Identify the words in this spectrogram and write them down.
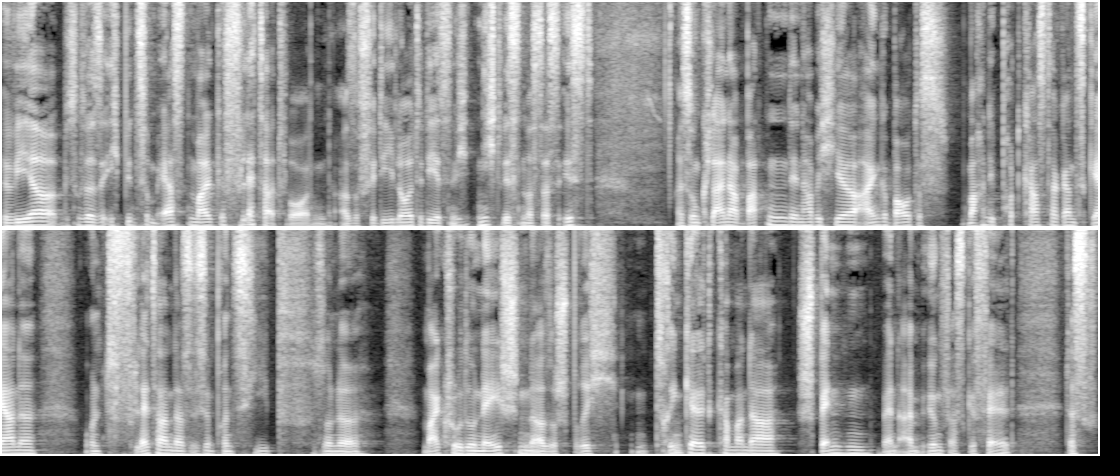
wir, beziehungsweise ich bin zum ersten Mal geflattert worden. Also für die Leute, die jetzt nicht, nicht wissen, was das ist. Also ein kleiner Button, den habe ich hier eingebaut. Das machen die Podcaster ganz gerne. Und Flattern, das ist im Prinzip so eine Microdonation, also sprich ein Trinkgeld kann man da spenden, wenn einem irgendwas gefällt. Das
